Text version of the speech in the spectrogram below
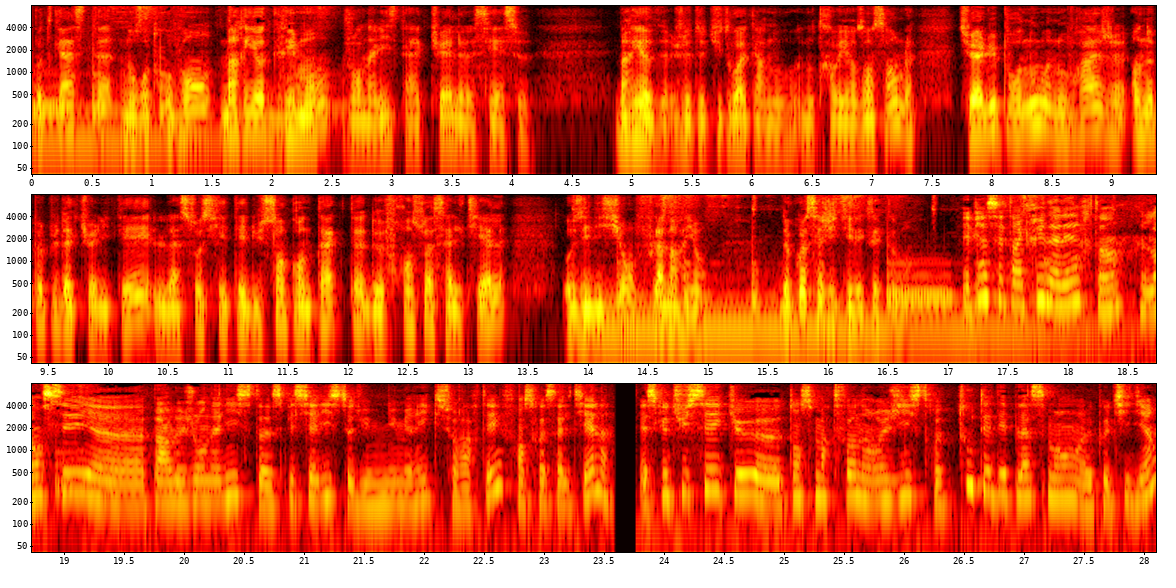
podcast, nous retrouvons Mariotte Grimont, journaliste à actuelle CSE. Mariotte, je te tutoie car nous, travaillons ensemble. Tu as lu pour nous un ouvrage en ne peut plus d'actualité, La Société du Sans Contact de François Saltiel aux éditions Flammarion. De quoi s'agit-il exactement? Eh bien, c'est un cri d'alerte hein, lancé euh, par le journaliste spécialiste du numérique sur Arte, François Saltiel. Est-ce que tu sais que euh, ton smartphone enregistre tous tes déplacements euh, quotidiens,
